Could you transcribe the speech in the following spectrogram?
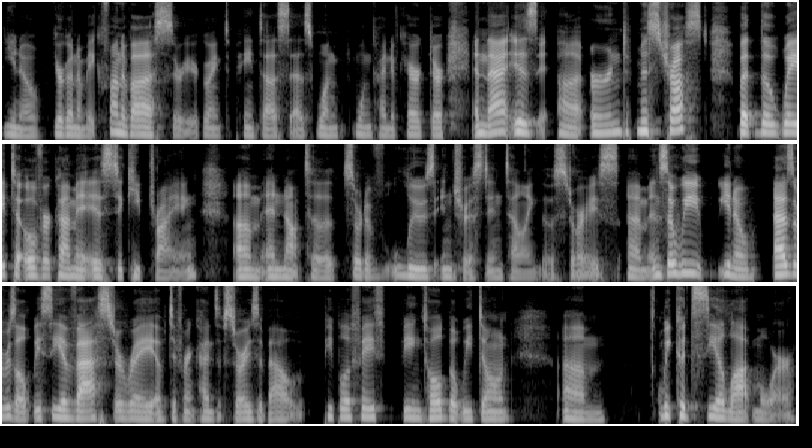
you know you're going to make fun of us or you're going to paint us as one one kind of character and that is uh, earned mistrust but the way to overcome it is to keep trying um, and not to sort of lose interest in telling those stories um, and so we you know as a result we see a vast array of different kinds of stories about people of faith being told but we don't um, we could see a lot more.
